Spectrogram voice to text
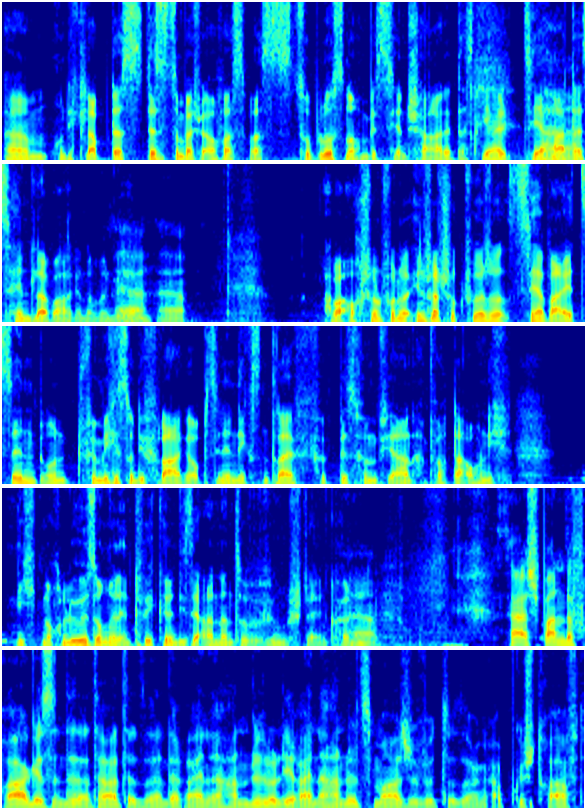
Ähm, und ich glaube, das, das ist zum Beispiel auch was, was zu Plus noch ein bisschen schade, dass die halt sehr ja. hart als Händler wahrgenommen werden. Ja, ja aber auch schon von der Infrastruktur sehr weit sind. Und für mich ist so die Frage, ob sie in den nächsten drei bis fünf Jahren einfach da auch nicht, nicht noch Lösungen entwickeln, die sie anderen zur Verfügung stellen können. Ja. Spannende Frage. Ist in der Tat also der reine Handel oder die reine Handelsmarge wird sozusagen abgestraft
